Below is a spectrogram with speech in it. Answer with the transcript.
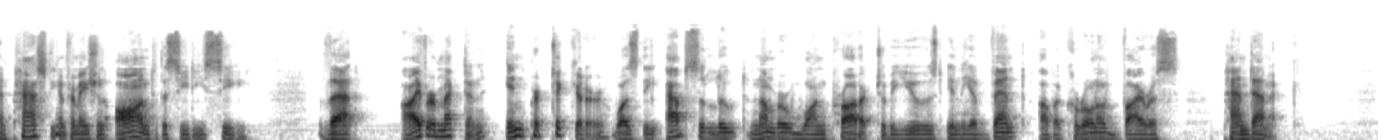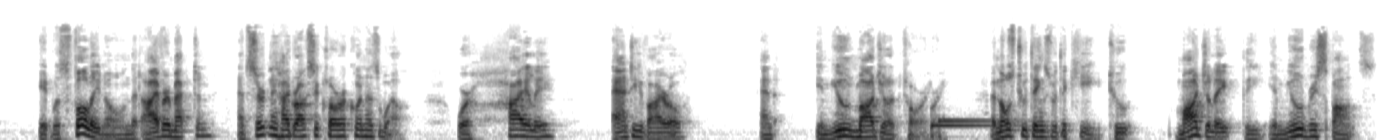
and passed the information on to the CDC that ivermectin in particular was the absolute number one product to be used in the event of a coronavirus pandemic. It was fully known that ivermectin and certainly hydroxychloroquine as well were highly antiviral and immune modulatory. And those two things were the key to modulate the immune response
